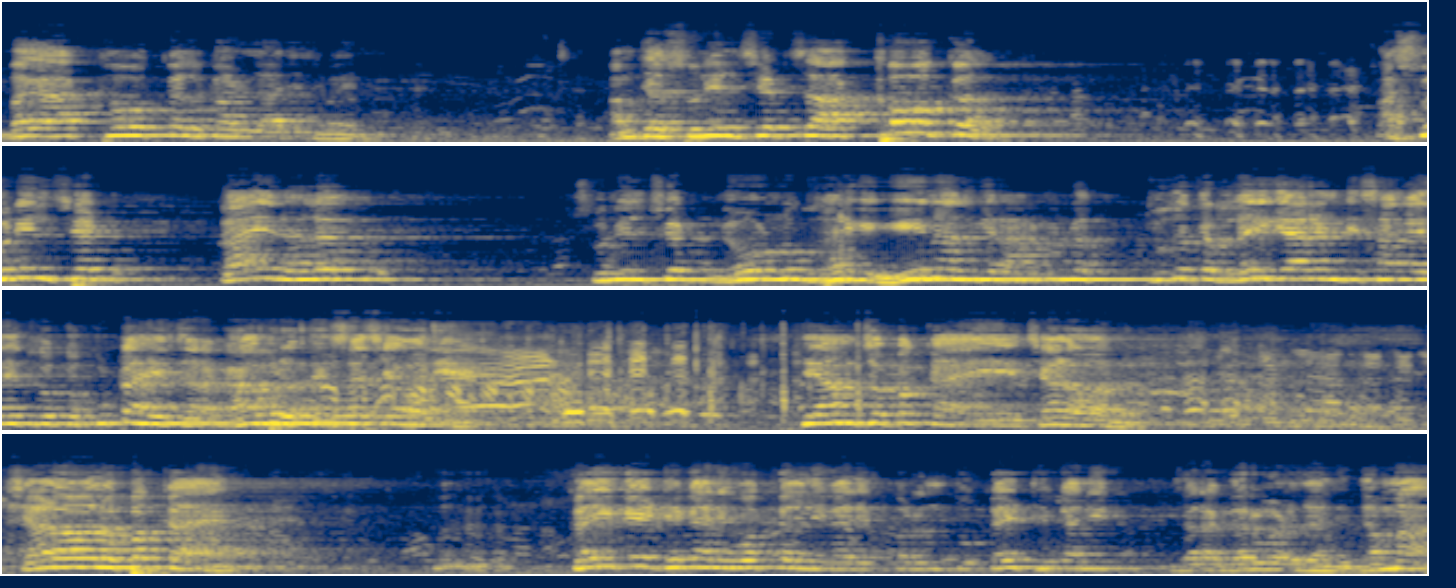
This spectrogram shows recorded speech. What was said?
बघा अख्खं वक्कल काढलं अजिज भाईने आमच्या सुनील शेठचं अख्खं वक्कल. सुनील शेठ काय झालं? सुनील शेठ निवडणूक झाली की येईनाच गेला. तुझं तर लय गॅरंटी सांगायचे लोक कुठं आहे? जरा घाबरत आहे आहे. हे आमचं पक्का आहे हे शाळावालं. शाळावालं पक्का आहे. काही काही ठिकाणी वक्कल निघाले परंतु काही ठिकाणी जरा गडबड झाली. धम्मा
